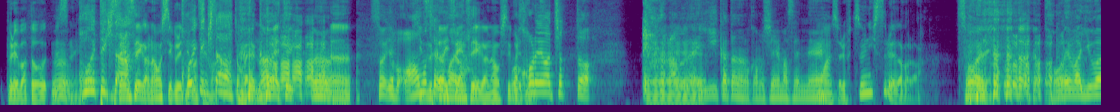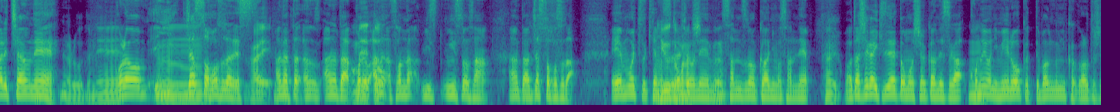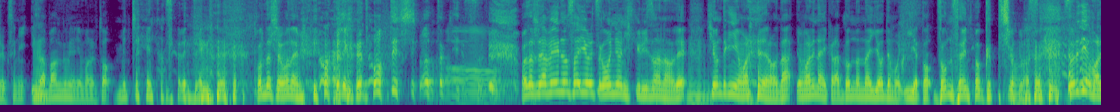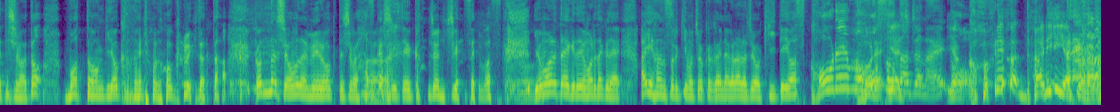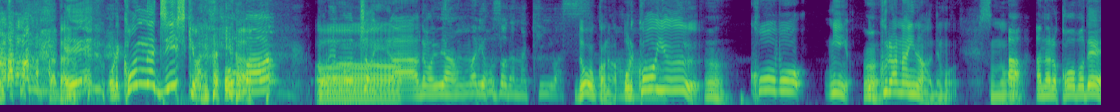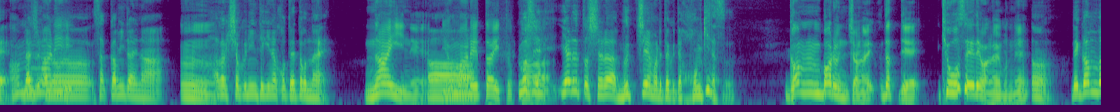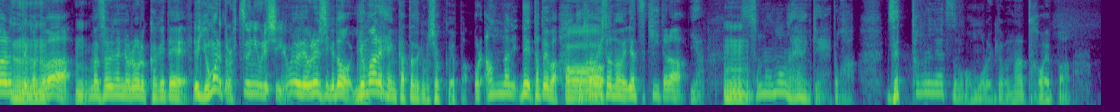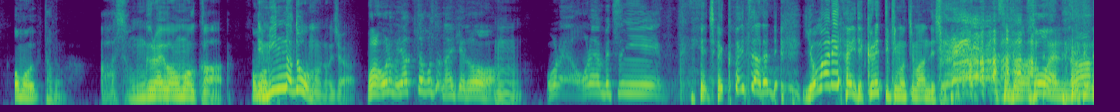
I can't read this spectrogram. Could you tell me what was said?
プレバトですね、うん超えてきた。先生が直してくれて超えてきたとか超えてうん。うん。そうやっぱあ思ったより先生が直してくれてこれはちょっとえ危ーない言い方なのかもしれませんおね前それ普通に失礼だから。そうやね。これは言われちゃうね。なるほどね。これは、いうん。ジャスト細田です。はい。あなた、あの、あなた、これあなそんな、ウィンストンさん、あなたはジャスト細田。えーもう一つ来てます。ラジオネーム、うん。サンズの川にもさんね。はい。私が生きづらいと思う瞬間ですが、このようにメールを送って番組に関わろうとしてるくせに、いざ番組で読まれると、めっちゃ変な汗が出て、こんなしょうもないメール読まれてくれと思ってしまう時です。私はメールの採用率が音量に低いリズナーなので、基本的に読まれないだろうな読まれないからどんな内容でもいいやと存在に送ってしまいます。それで読まれてしまうともっと本気で考えたものを送るべきだった。こんなしょうもないメールを送ってしまい恥ずかしいという感情に違いされます。読まれたいけど読まれたくない相反する気持ちを抱えながらラジオを聞いています。これも細田じゃない？いやこれはダリーやつだろえ 俺こんな自意識はないほんなまこれもちょいあでもあんまり細田な気はするどうかな？俺こういううん。公募に送らないな、でもその。ああなるほど公募でラジオあのー作家みたいなうん。はがき職人的なことやったことない？ないね。あー。読まれたいとか。もしやるとしたらむっちゃ読まれたくて本気出す？頑張るんじゃない？だって強制ではないもんね。うん。で頑張るってことは、うんうんうんまあ、それなりの労力かけてえ読まれたら普通に嬉しいよ。嬉嬉しいけど、読まれへんかった時もショックやっぱ。俺あんなにで例えばー。他の人のやつ聞いたら「いや、うんうん。そんなおもろないやんけ」とか「絶対俺のやつの方がおもろいけどな」とかはやっぱ思う多分。あそんぐらいは思うかえみんなどう思うの？じゃあ。俺俺もやったことないけど、うん。俺俺は別に。え じゃあこいつはだって読まれないでくれって気持ちもあるんでしょ。そうやん な。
